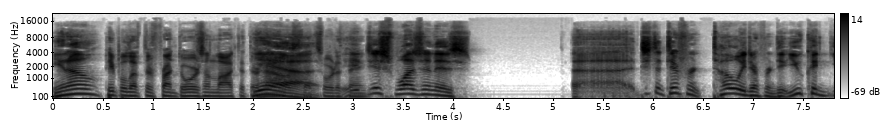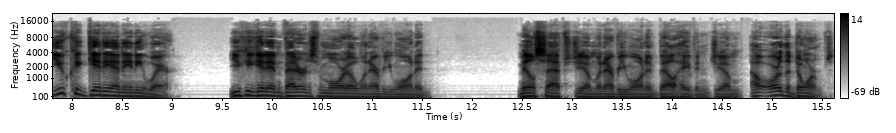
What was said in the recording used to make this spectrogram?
You know, People left their front doors unlocked at their yeah, house, that sort of thing. It just wasn't as, uh, just a different, totally different deal. You could you could get in anywhere. You could get in Veterans Memorial whenever you wanted, Millsaps Gym whenever you wanted, Belhaven Gym, or, or the dorms.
